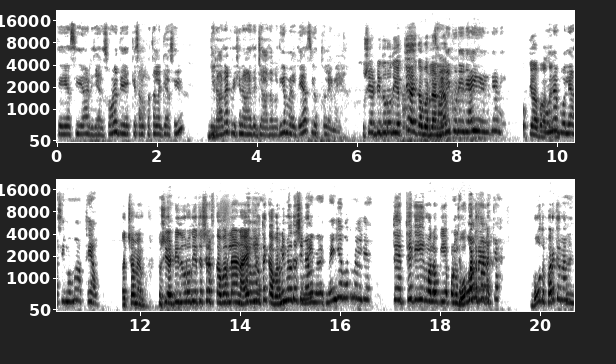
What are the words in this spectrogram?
ਤੇ ਅਸੀਂ ਆ ਡਿਜ਼ਾਈਨ ਸੋਹਣੇ ਦੇਖ ਕੇ ਸਾਨੂੰ ਪਤਾ ਲੱਗਿਆ ਸੀ ਵੀ ਰਾਧਾ ਕ੍ਰਿਸ਼ਨ ਵਾਲੇ ਤੇ ਜ਼ਿਆਦਾ ਵਧੀਆ ਮਿਲਦੇ ਆ ਅਸੀਂ ਉੱਥੋਂ ਲੈਣੇ ਆ ਤੁਸੀਂ ਐਡੀ ਦੂਰੋਂ ਦੀ ਇੱਥੇ ਆਏ ਕਵਰ ਲੈਣ ਮੈਮ ਸਾਡੀ ਕੁੜੀ ਵਿਆਹੀ ਹੋਈ ਲੁਧਿਆਣੇ। ਉਹ ਕੀ ਬਾਤ ਉਹਨੇ ਹੈ ਬੋਲਿਆ ਸੀ ਮੰਮਾ ਉੱਥੇ ਆਓ। ਅੱਛਾ ਮੈਮ ਤੁਸੀਂ ਐਡੀ ਦੂਰੋਂ ਦੀ ਇੱਥੇ ਸਿਰਫ ਕਵਰ ਲੈਣ ਆਏ ਕਿ ਉੱਥੇ ਕਵਰ ਨਹੀਂ ਮਿਲਦੇ ਸੀ ਨਹੀਂ, ਮੈਮ ਮਹਿ- ਮਹਿੰਗੇ ਬਹੁਤ ਮਿਲਦੇ ਆ ਤੇ ਇੱਥੇ ਕੀ ਮਤਲਬ ਕਿ ਆਪਾਂ ਨੂੰ ਬਹੁਤ ਘੱਟ ਰੇਟ ਫ਼ਰਕ ਹੈ। ਬਹੁਤ ਫ਼ਰਕ ਹੈ ਮੈਮ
